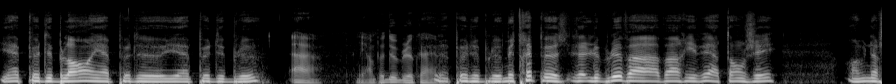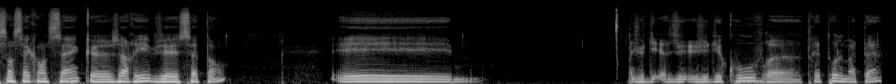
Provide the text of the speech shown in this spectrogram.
il y a un peu de blanc et un peu de, il y a un peu de bleu. Ah, il y a un peu de bleu quand même. Un peu de bleu, mais très peu. Le bleu va, va arriver à Tanger en 1955. Euh, j'arrive, j'ai 7 ans. Et je, je, découvre très tôt le matin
